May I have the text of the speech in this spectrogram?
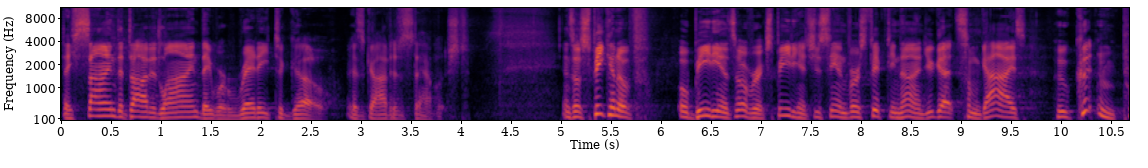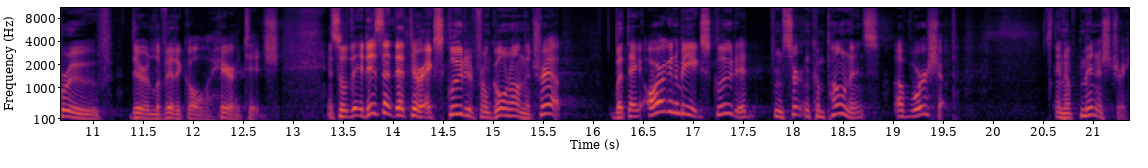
They signed the dotted line, they were ready to go as God had established. And so, speaking of obedience over expedience, you see in verse 59, you got some guys who couldn't prove their Levitical heritage. And so, it isn't that they're excluded from going on the trip, but they are going to be excluded from certain components of worship and of ministry.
